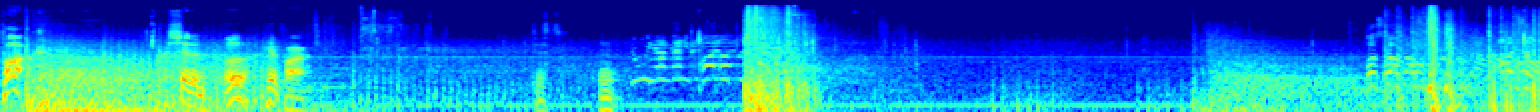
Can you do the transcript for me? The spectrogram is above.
Fuck! I should have. Hit fire. Just. Mm. Do we have any pilots forces eyes on.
